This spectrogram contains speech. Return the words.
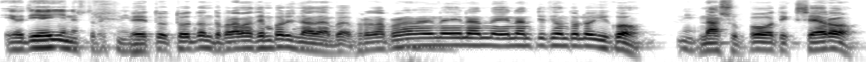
ή ότι έγινε στο παιχνίδι. Ε, το, το, το, το πράγμα δεν μπορείς να. Πρώτα απ' όλα είναι, είναι, είναι αντιδιοντολογικό. Ναι. Να σου πω ότι ξέρω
